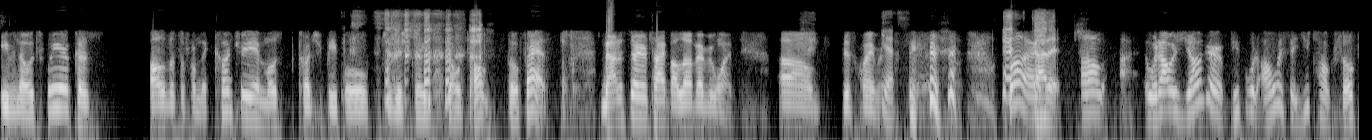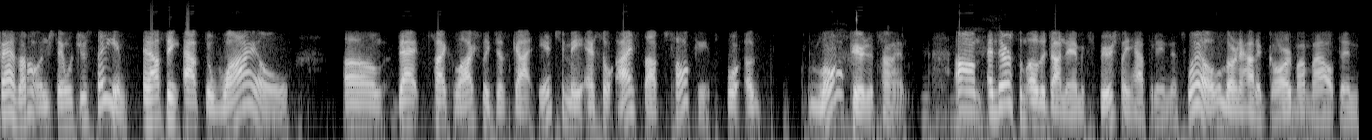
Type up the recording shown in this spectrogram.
even though it's weird because all of us are from the country, and most country people traditionally don't talk so fast. Not a stereotype. I love everyone. Um, Disclaimer. Yes. but Got it. Um, when I was younger, people would always say, "You talk so fast, I don't understand what you're saying." And I think after a while, um, that psychologically just got into me, and so I stopped talking for a long period of time. Um, and there are some other dynamics spiritually happening as well, learning how to guard my mouth and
